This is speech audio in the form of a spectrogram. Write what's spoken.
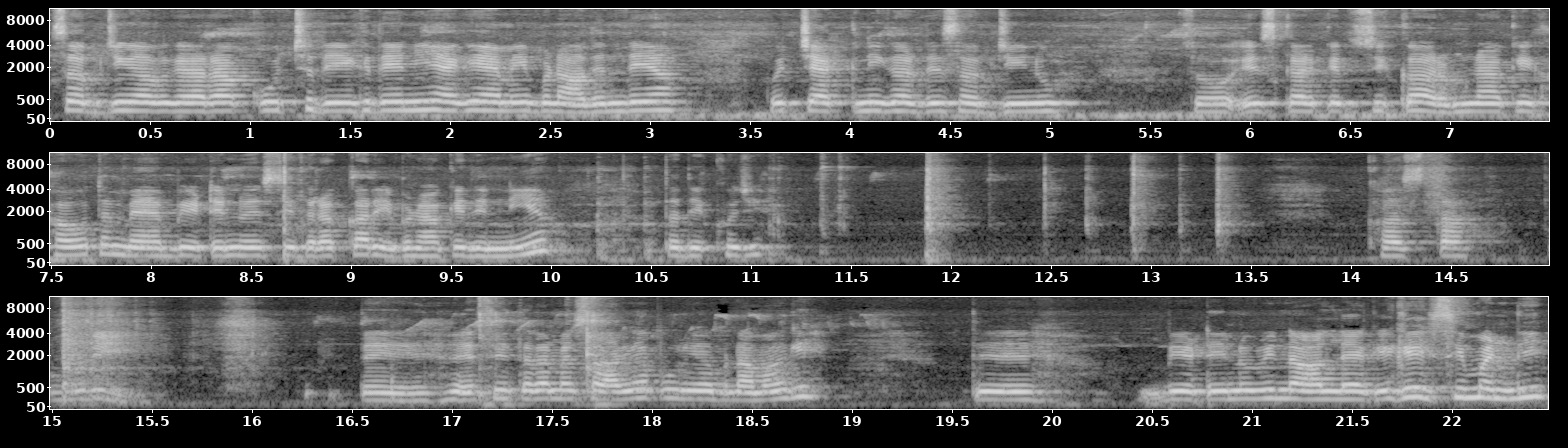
ਸਬਜ਼ੀਆਂ ਵਗੈਰਾ ਕੁਝ ਦੇਖਦੇ ਨਹੀਂ ਹੈਗੇ, ਐਵੇਂ ਹੀ ਬਣਾ ਦਿੰਦੇ ਆ, ਕੋਈ ਚੈੱਕ ਨਹੀਂ ਕਰਦੇ ਸਬਜ਼ੀ ਨੂੰ। ਸੋ ਇਸ ਕਰਕੇ ਤੁਸੀਂ ਘਰ ਬਣਾ ਕੇ ਖਾਓ, ਤਾਂ ਮੈਂ ਬੇਟੇ ਨੂੰ ਇਸੇ ਤਰ੍ਹਾਂ ਘਰ ਹੀ ਬਣਾ ਕੇ ਦਿੰਨੀ ਆ। ਤਾਂ ਦੇਖੋ ਜੀ। ਖਸਤਾ। ਪੂਰੀ। ਤੇ ਇਸੇ ਤਰ੍ਹਾਂ ਮੈਂ ਸਾਰੀਆਂ ਪੂਰੀਆਂ ਬਣਾਵਾਂਗੀ ਤੇ ਬੇਟੇ ਨੂੰ ਵੀ ਨਾਲ ਲੈ ਕੇ ਗਈ ਸੀ ਮੰਡੀ।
